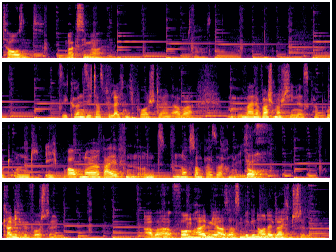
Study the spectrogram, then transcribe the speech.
Tausend, maximal. 1000. Sie können sich das vielleicht nicht vorstellen, aber meine Waschmaschine ist kaputt und ich brauche neue Reifen und noch so ein paar Sachen. Ich, Doch, kann ich mir vorstellen. Aber vor einem halben Jahr saßen wir genau an der gleichen Stelle.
